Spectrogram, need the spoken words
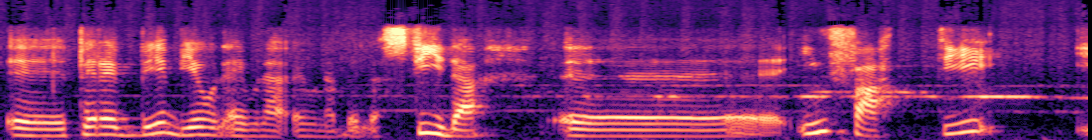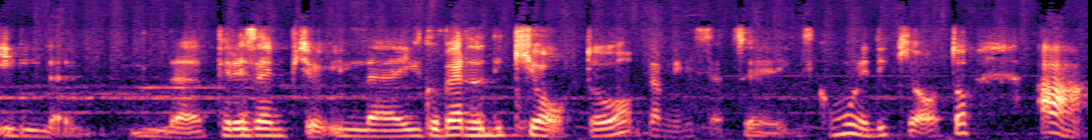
eh, per Airbnb è una, è una bella sfida. Eh, infatti il, il, per esempio il, il, governo di Kyoto, l'amministrazione del comune di Kyoto, ha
